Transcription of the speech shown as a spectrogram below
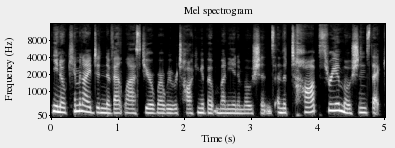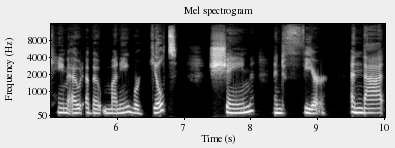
you know, Kim and I did an event last year where we were talking about money and emotions. And the top three emotions that came out about money were guilt, shame, and fear. And that,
